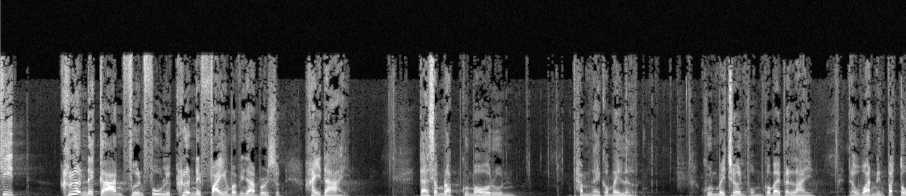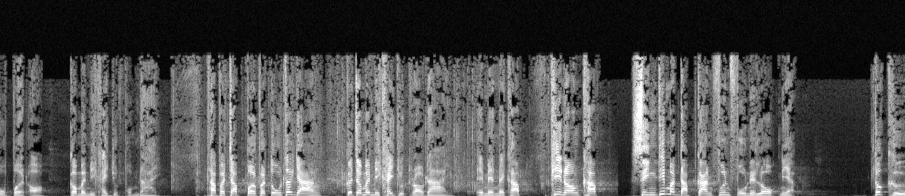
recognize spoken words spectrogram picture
ที่เคลื่อนในการฟื้นฟูหรือเคลื่อนในไฟของพระวิญญาณบริสุทธิ์ให้ได้ แต่สำหรับคุณหมอวรุณทำไงก็ไม่เลิก คุณไม่เชิญผมก็ไม่เป็นไร แต่วันหนึ่งประตูเปิดออกก็ไม่มีใครหยุดผมได้ ถ้าพระเจ้าเปิดประตูทั้งอย่างก็จะไม่มีใครหยุดเราได้เอเมนไหมครับ พี่น้องครับ สิ่งที่มาดับการฟื้นฟูในโลกเนี้ยก็คือ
